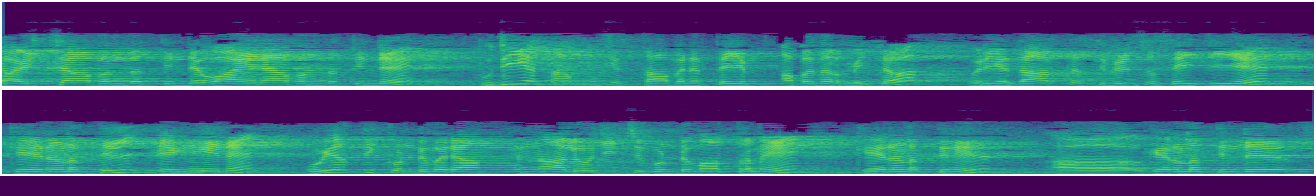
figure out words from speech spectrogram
കാഴ്ചാബന്ധത്തിന്റെ വായനാബന്ധത്തിന്റെ പുതിയ സാമൂഹ്യ സ്ഥാപനത്തെയും അപനിർമ്മിച്ച് ഒരു യഥാർത്ഥ സിവിൽ സൊസൈറ്റിയെ കേരളത്തിൽ എങ്ങനെ ഉയർത്തിക്കൊണ്ടുവരാം എന്നാലോചിച്ചുകൊണ്ട് മാത്രമേ കേരളത്തിന് കേരളത്തിന്റെ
